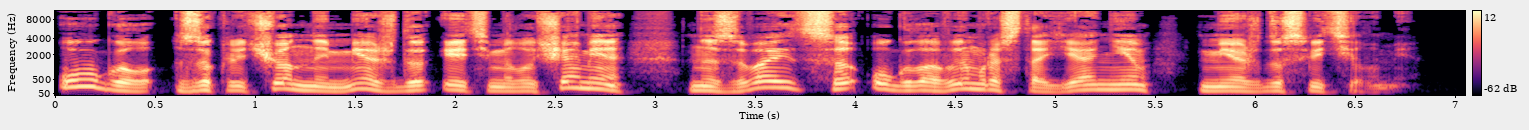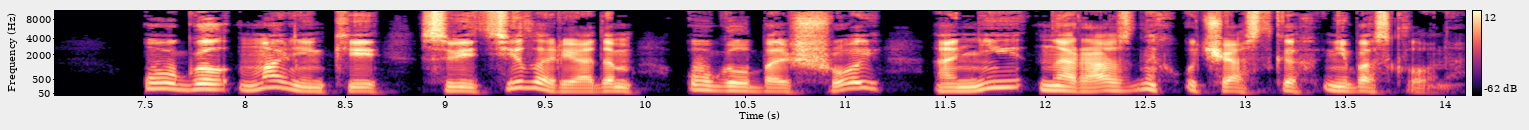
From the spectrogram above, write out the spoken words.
Угол, заключенный между этими лучами, называется угловым расстоянием между светилами. Угол маленький, светило рядом, угол большой, они на разных участках небосклона.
